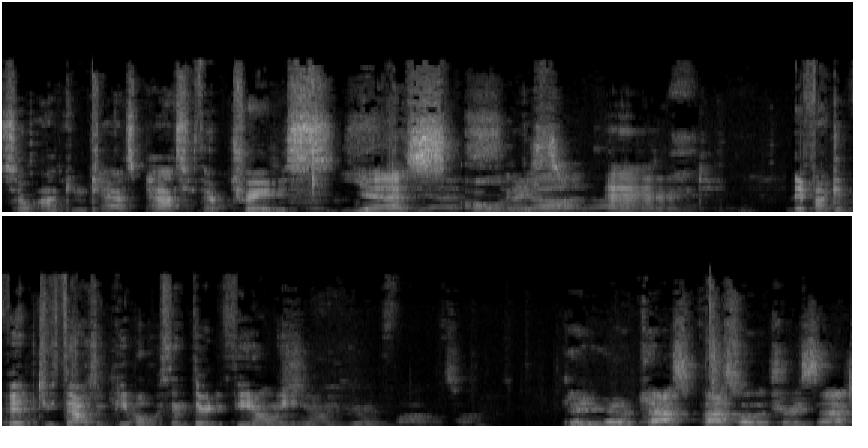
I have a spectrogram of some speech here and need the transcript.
So I can cast Pass Without Trace, yes. Yes. Oh my Nice. god. and if I can fit 2,000 people within 30 feet of me, looking at your file, that's fine. Okay, you're gonna cast pass all the trace Zach?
